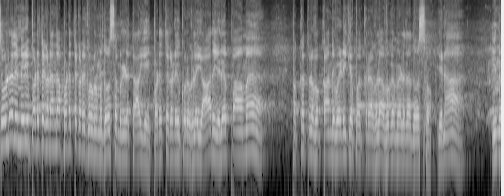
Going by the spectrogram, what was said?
சொல்றதை மீறி படுத்த கிடந்தா படுத்த கிடக்கிறவர்கள் தோஷம் இல்லை தாயே. படுத்த கிடக்கிறவர்களை யாரும் எழுப்பாம பக்கத்தில் உட்காந்து வேடிக்கை பார்க்குறாங்களோ அவங்க மேலே தான் தோஷம். ஏன்னா இந்த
